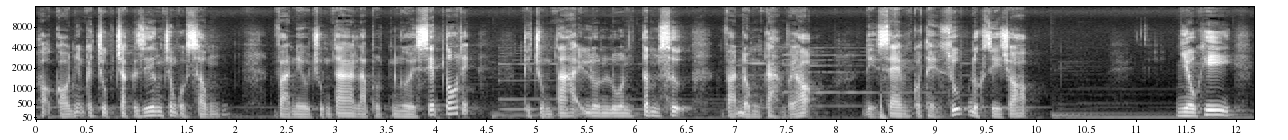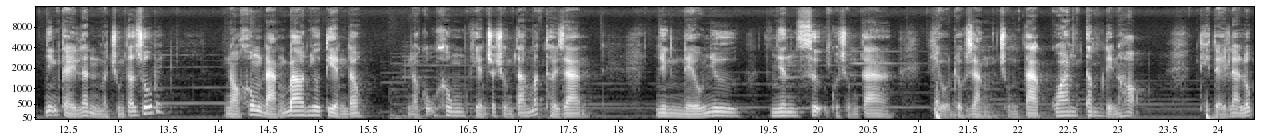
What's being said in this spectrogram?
Họ có những cái trục trặc riêng trong cuộc sống. Và nếu chúng ta là một người sếp tốt ấy, thì chúng ta hãy luôn luôn tâm sự và đồng cảm với họ để xem có thể giúp được gì cho họ. Nhiều khi, những cái lần mà chúng ta giúp ấy, nó không đáng bao nhiêu tiền đâu. Nó cũng không khiến cho chúng ta mất thời gian. Nhưng nếu như nhân sự của chúng ta, hiểu được rằng chúng ta quan tâm đến họ, thì đấy là lúc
